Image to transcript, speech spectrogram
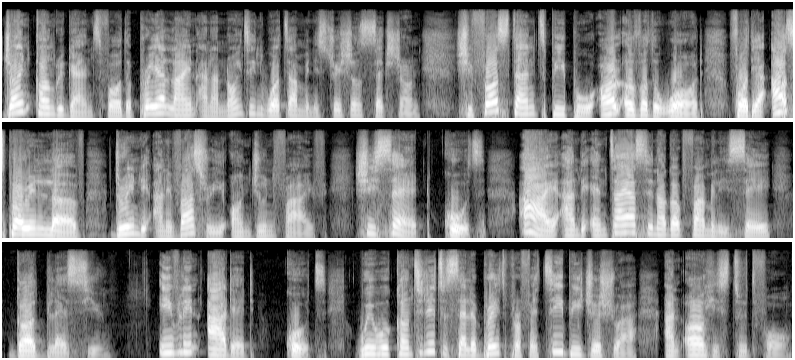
joined congregants for the prayer line and anointing water ministration section, she first thanked people all over the world for their outpouring love during the anniversary on June 5. She said, quote, I and the entire synagogue family say, God bless you. Evelyn added, quote, We will continue to celebrate Prophet T.B. Joshua and all he stood for.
